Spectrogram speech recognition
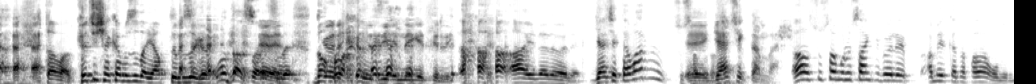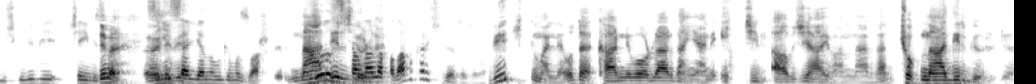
tamam. Kötü şakamızı da yaptığımıza göre bundan sonrasını evet. Görevimizi yerine getirdik. Aynen öyle. Gerçekten var mı susamuru? Ee, gerçekten var. Aa susamuru sanki böyle Amerika'da falan olurmuş gibi bir şeyimiz Değil var. mi? Öyle Zihinsel yanılgımız var. Nadir görülen. falan mı karıştırıyoruz acaba? Büyük ihtimalle o da karnivorlardan yani etçil, avcı hayvanlardan çok nadir görülüyor.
